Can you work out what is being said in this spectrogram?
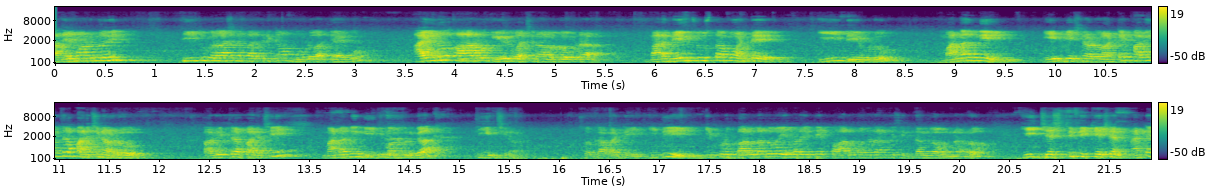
అదే మాట ఉన్నది. తీతుకు రాసిన పత్రిక మూడో అధ్యాయము ఐదు ఆరు ఏడు వచనాలలో కూడా మనం ఏం చూస్తాము అంటే ఈ దేవుడు మనల్ని ఏం చేసినాడు అంటే పవిత్రపరిచినాడు. పవిత్రపరిచి మనల్ని నీతిమంతులుగా తీర్చినాడు. సో కాబట్టి ఇది ఇప్పుడు బల్లలో ఎవరైతే పాల్గొనడానికి సిద్ధంగా ఉన్నారో ఈ జస్టిఫికేషన్ అంటే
